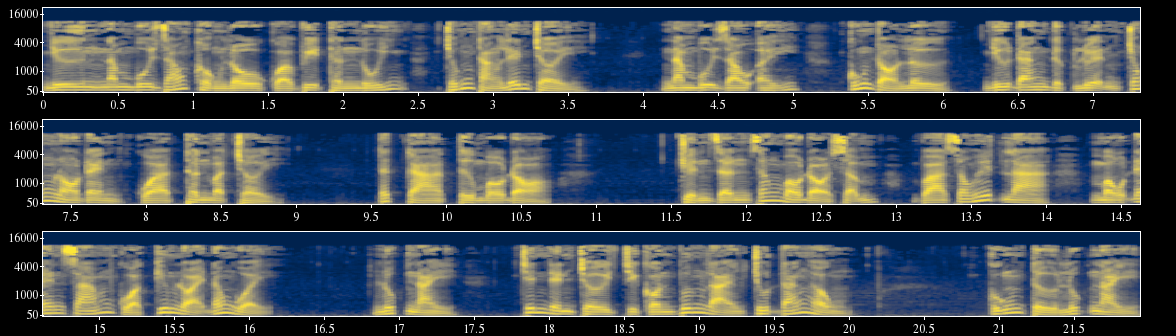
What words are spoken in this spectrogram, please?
như năm mũi giáo khổng lồ của vị thần núi chống thẳng lên trời. Năm mũi giáo ấy cũng đỏ lừ như đang được luyện trong lò đèn của thần mặt trời. Tất cả từ màu đỏ chuyển dần sang màu đỏ sẫm và sau hết là màu đen xám của kim loại đóng nguội. Lúc này, trên nền trời chỉ còn vương lại chút đáng hồng. Cũng từ lúc này,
